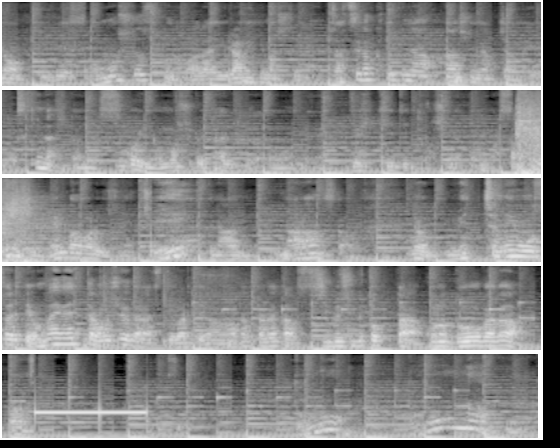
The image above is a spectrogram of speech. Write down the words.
の T です面白そうな話題ひらめきましてね雑学的な話になっちゃうんだけど好きな人にはすごい面白いタイトルだと思うんでねぜひ聞いていってほしいなと思います。リーチメンバーの悪口ねちょえ？ってなならんすか？でもめっちゃ念を押されてお前がやったら面白いからって言われてあ分かった分かったしぶしぶ撮ったこの動画があのどのどんなってね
